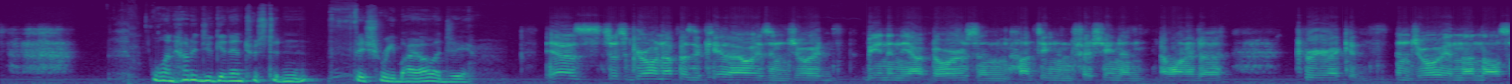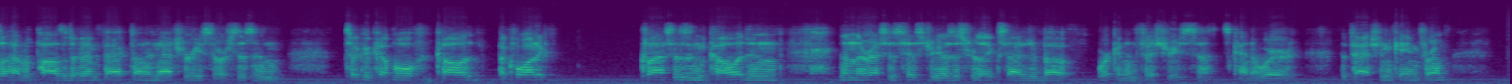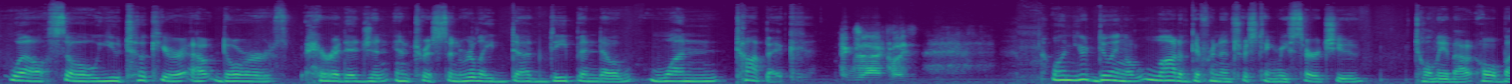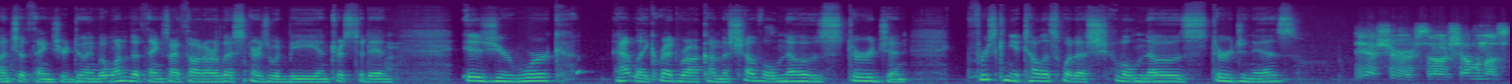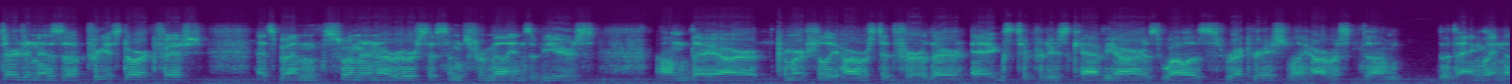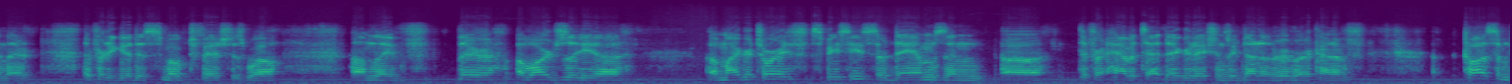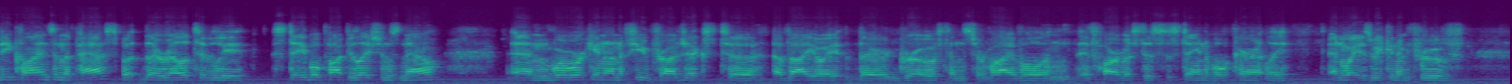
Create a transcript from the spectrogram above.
Well, and how did you get interested in fishery biology? Yeah, I was just growing up as a kid, I always enjoyed being in the outdoors and hunting and fishing, and I wanted a career I could enjoy and then also have a positive impact on our natural resources. And took a couple college aquatic classes in college, and then the rest is history. I was just really excited about working in fisheries, so it's kind of where the passion came from. Well, so you took your outdoors heritage and interests and really dug deep into one topic. Exactly. Well, and you're doing a lot of different interesting research. You told me about a whole bunch of things you're doing, but one of the things I thought our listeners would be interested in is your work at Lake Red Rock on the shovel nose sturgeon. First, can you tell us what a shovel nose sturgeon is? Yeah, sure. So, shovel nose sturgeon is a prehistoric fish. It's been swimming in our river systems for millions of years. Um, they are commercially harvested for their eggs to produce caviar, as well as recreationally harvested um, with angling, and they're they're pretty good as smoked fish as well. Um, they've they're a largely uh, a migratory species, so dams and uh, different habitat degradations we've done in the river kind of caused some declines in the past, but they're relatively stable populations now and we're working on a few projects to evaluate their growth and survival and if harvest is sustainable currently and ways we can improve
